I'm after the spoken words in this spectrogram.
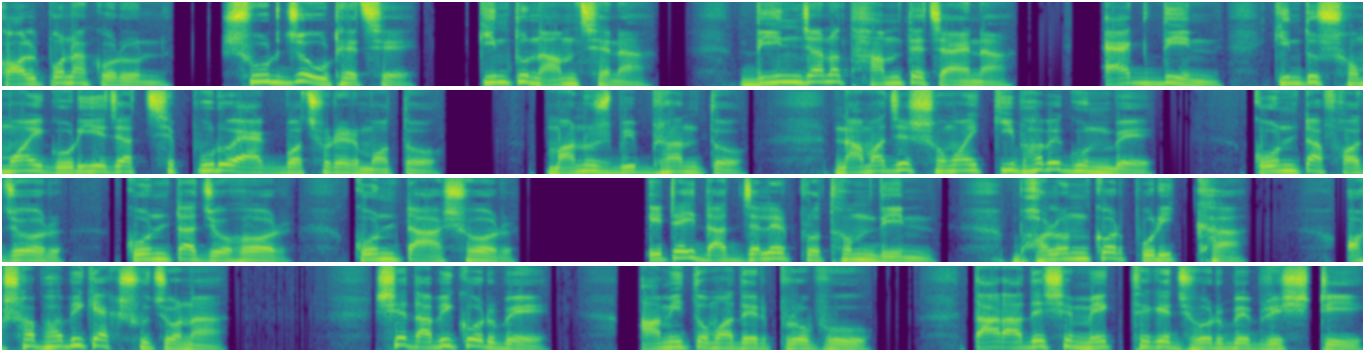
কল্পনা করুন, সূর্য উঠেছে, কিন্তু নামছে না। দিন যেন থামতে চায় না। একদিন, কিন্তু সময় গড়িয়ে যাচ্ছে পুরো এক বছরের মতো। মানুষ বিভ্রান্ত, নামাজের সময় কীভাবে গুনবে? কোনটা ফজর, কোনটা জোহর, কোনটা আসর? এটাই দাজ্জালের প্রথম দিন, ভলঙ্কর পরীক্ষা, অস্বাভাবিক এক সূচনা। সে দাবি করবে, আমি তোমাদের প্রভু। তার আদেশে মেঘ থেকে ঝরবে বৃষ্টি।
